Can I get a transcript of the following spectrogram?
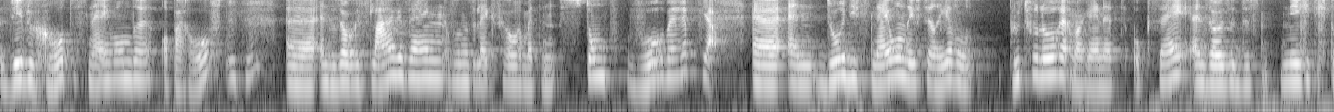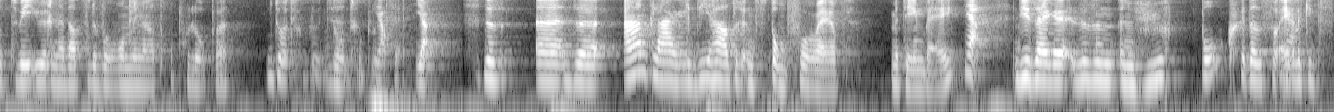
zeven grote snijwonden op haar hoofd. Mhm. Eh, en ze zou geslagen zijn, volgens de lijkschouwer, met een stomp voorwerp. Ja. Eh, en door die snijwonden heeft ze al heel veel bloed verloren, en wat jij net ook zei. En zou ze dus 90 tot 2 uur nadat ze de verwondingen had opgelopen, Doodgebloed. zijn. doodgebloed Ja. zijn. Ja. Dus eh, de aanklager die haalt er een stomp voorwerp meteen bij. Ja. Die zeggen, dit is een, een vuurpook. Dat is zo eigenlijk iets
